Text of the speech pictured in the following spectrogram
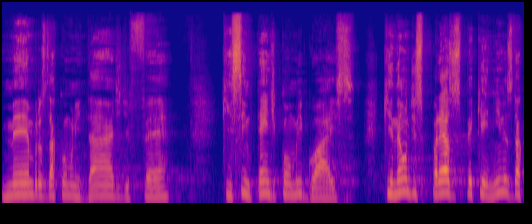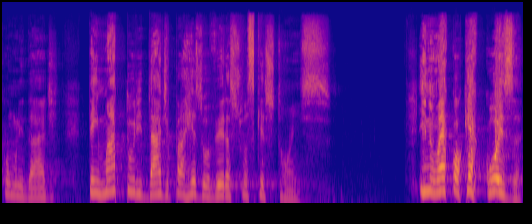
membros da comunidade de fé, que se entende como iguais, que não despreza os pequeninos da comunidade, têm maturidade para resolver as suas questões. E não é qualquer coisa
